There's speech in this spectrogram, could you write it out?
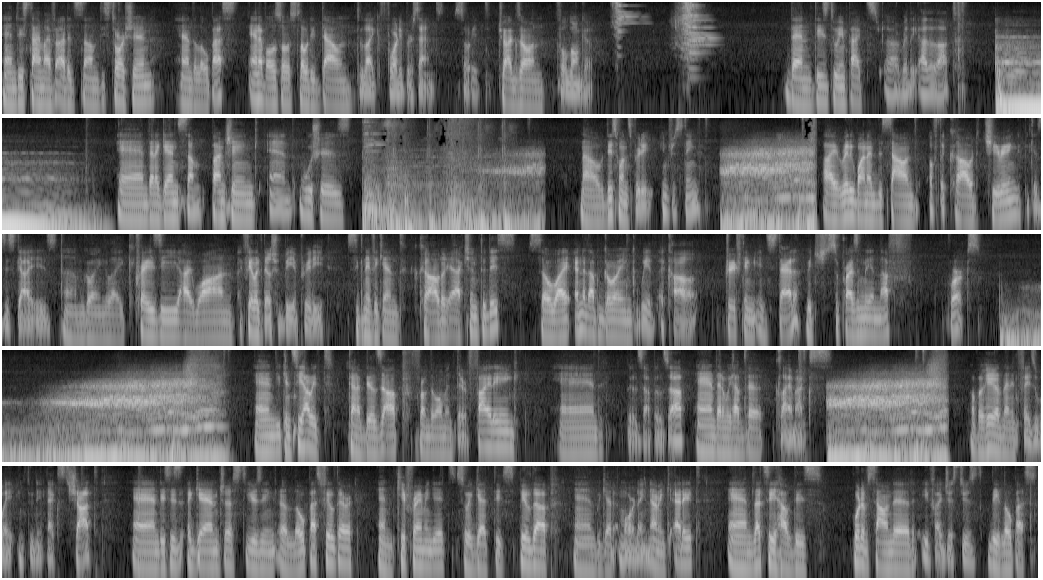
And this time I've added some distortion and the low pass. And I've also slowed it down to like 40%, so it drags on for longer. Then these two impacts uh, really add a lot. And then again some punching and whooshes Now this one's pretty interesting. I really wanted the sound of the crowd cheering because this guy is um, going like crazy, I won. I feel like there should be a pretty significant crowd reaction to this. So I ended up going with a car drifting instead, which surprisingly enough works. And you can see how it kind of builds up from the moment they're fighting and builds up, builds up. And then we have the climax over here, and then it fades away into the next shot. And this is again just using a low pass filter and keyframing it. So we get this build up and we get a more dynamic edit. And let's see how this would have sounded if I just used the low pass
